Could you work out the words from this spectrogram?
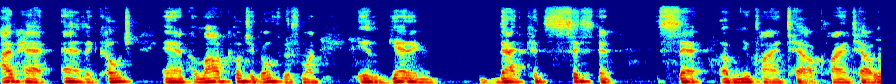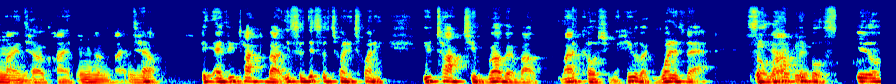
I've had as a coach, and a lot of coaches go through this one, is getting that consistent set of new clientele, clientele, mm. clientele, clientele, mm-hmm. clientele. As you talked about, you said this is 2020. You talked to your brother about life coaching, and he was like, "What is that?" So exactly. a lot of people still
